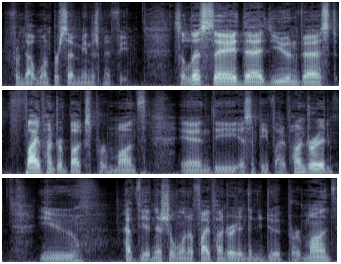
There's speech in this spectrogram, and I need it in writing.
from that 1% management fee. So let's say that you invest 500 bucks per month in the S&P 500. You have the initial one of 500 and then you do it per month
